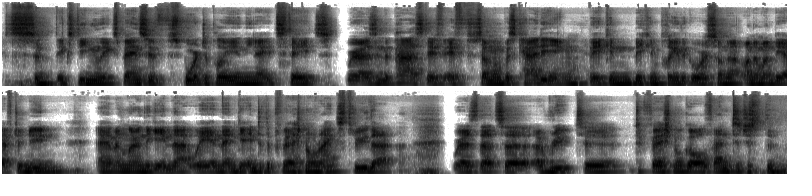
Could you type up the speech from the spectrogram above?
It's an exceedingly expensive sport to play in the United States. Whereas in the past, if, if someone was caddying, they can they can play the course on a, on a Monday afternoon um, and learn the game that way and then get into the professional ranks through that. Whereas that's a, a route to, to professional golf and to just the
